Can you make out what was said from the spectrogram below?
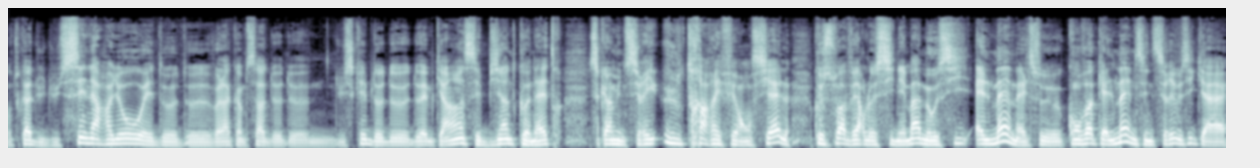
en tout cas du, scénario et de, voilà comme ça de, du script de, MK1, c'est bien de connaître. C'est quand même une série ultra référentielle, que ce soit vers le cinéma, mais aussi elle-même. Elle se convoque elle-même. C'est une série aussi qui, a,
